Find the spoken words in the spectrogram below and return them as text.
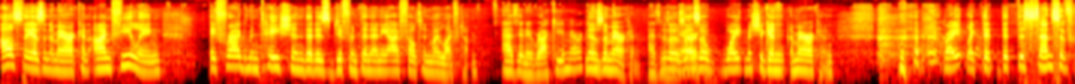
I'll say as an American, I'm feeling a fragmentation that is different than any I've felt in my lifetime. As an Iraqi American? As American. As an as, as a white Michigan American. right? Like that that this sense of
